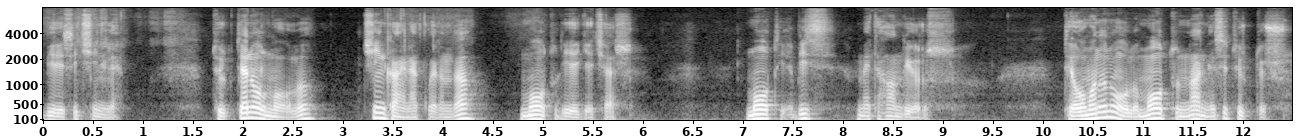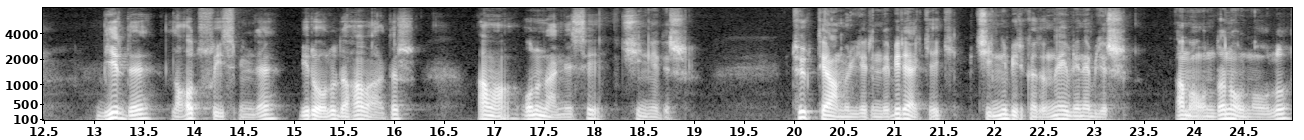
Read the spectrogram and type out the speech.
birisi Çinli. Türk'ten olma oğlu Çin kaynaklarında Motu diye geçer. Motu'ya biz Metehan diyoruz. Teoman'ın oğlu Motu'nun annesi Türktür. Bir de Lao Tzu isminde bir oğlu daha vardır ama onun annesi Çinlidir. Türk teamüllerinde bir erkek Çinli bir kadınla evlenebilir ama ondan olma oğlu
